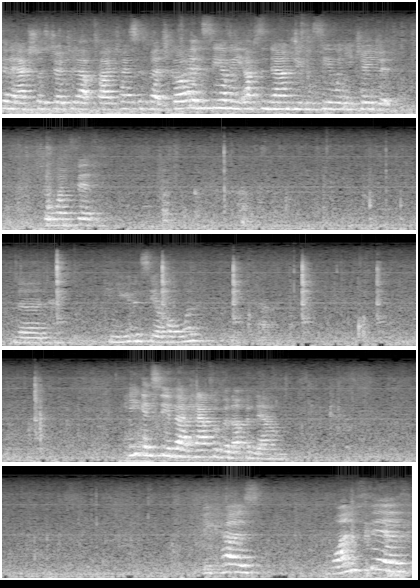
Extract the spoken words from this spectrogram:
It's gonna actually stretch it out five times as much. Go ahead and see how many ups and downs you can see when you change it to one-fifth. None. Can you even see a whole one? He can see about half of an up and down. Because one-fifth,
